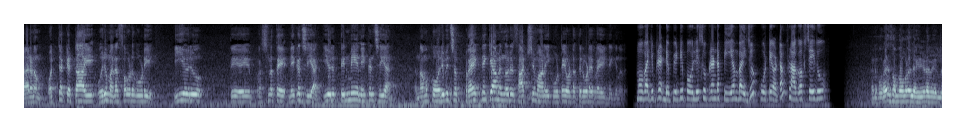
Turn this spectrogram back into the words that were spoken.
കാരണം ഒറ്റക്കെട്ടായി ഒരു മനസ്സോടുകൂടി ഈ ഒരു പ്രശ്നത്തെ നീക്കം ചെയ്യാൻ ഈ ഒരു തിന്മയെ നീക്കം ചെയ്യാൻ നമുക്ക് ഒരുമിച്ച് പ്രയത്നിക്കാം എന്നൊരു സാക്ഷ്യമാണ് ഈ കൂട്ടയോട്ടത്തിലൂടെ പ്രയത്നിക്കുന്നത്. Muvattupuzha deputy police superintendent P M Baiju കൂട്ടയോട്ടം ഫ്ളാഗ് ഓഫ് ചെയ്തു. അങ്ങനെ കുറേ സംഭവങ്ങൾ ലഹരിയുടെ പേരിൽ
